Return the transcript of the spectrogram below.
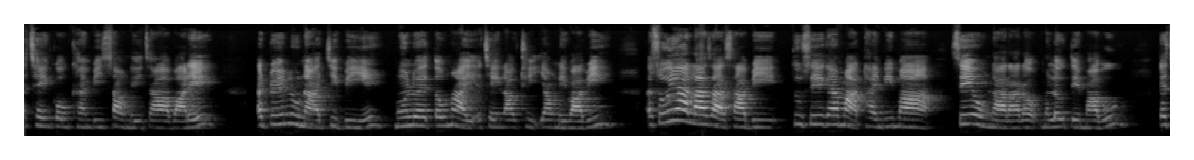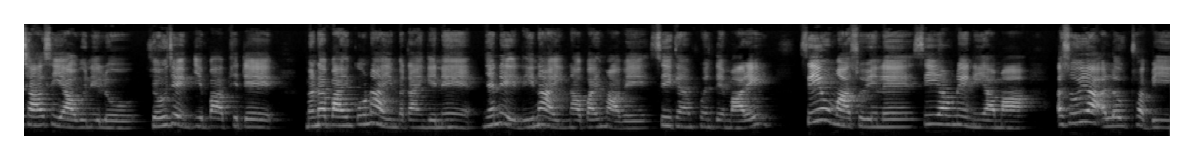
အချိန်ကုန်ခံပြီးစောင့်နေကြရပါတယ်။အတွင်းလူနာကြည့်ပြီးရင်မွန်းလွယ်3နာရီအချိန်လောက်ထိရောက်နေပါပြီ။အစိုးရလာစာစားပြီးသူဆေးကမ်းမှာထိုင်ပြီးမှဆေးရုံလာတာတော့မလုပ်သင့်ပါဘူး။တခြားဆရာဝန်တွေလိုရုံးချိန်ပြပဖြစ်တဲ့ မနက်ပိုင်း9နာရီမတိုင်ခင်နဲ့ညနေ4နာရီနောက်ပိုင်းမှာပဲဆေးကမ်းဖွင့်တင်ပါတယ်။ဆေးရုံမှာဆိုရင်လည်းဆေးရောက်တဲ့နေရာမှာအစိုးရအလုပ်ထွက်ပြီး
